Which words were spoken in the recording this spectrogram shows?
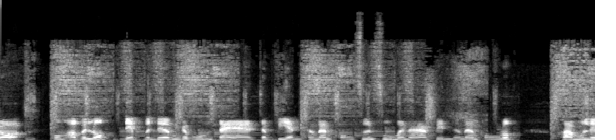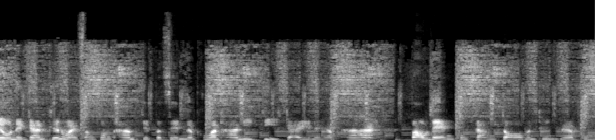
ก็ผมเอาไปลบเดฟเหมือนเดิมครับผมแต่จะเปลี่ยนทางด้านของฟื้นฟูมานาเป็นทางด้านของลบ ความเร็วในการเคลื่อนไหวฝั่งตรงข้าม 7%นะเพราะว่าท่านี้จีไกลนะครับถ้าเป้าแดงตรงกลางจอมันถึงนะผม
